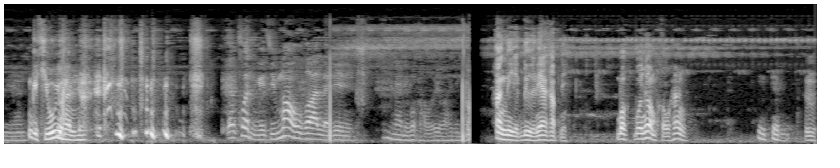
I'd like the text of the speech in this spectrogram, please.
แม่นมันก็คิวอยู่หั่นแต่คนก็สิเมาก่อนแหละดิแม่นี่บ่เขาเลยว่าอย่างนี้ ห้างนี่อยากดื้อเนี่ยครับนี่บ่บ่ยอมเข้าห้างตื่นเต้นอืม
